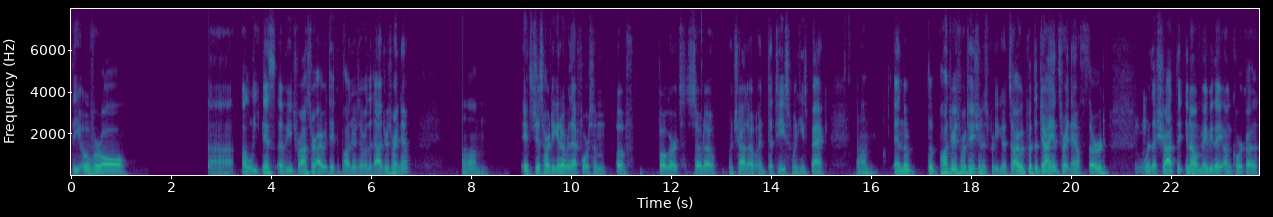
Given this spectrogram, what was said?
the overall uh eliteness of each roster, I would take the Padres over the Dodgers right now. Um it's just hard to get over that foursome of Bogaerts, Soto, Machado, and Tatis when he's back. Um, and the the Padres rotation is pretty good. So I would put the Giants right now 3rd Mhm. with a shot that you know maybe they uncork a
